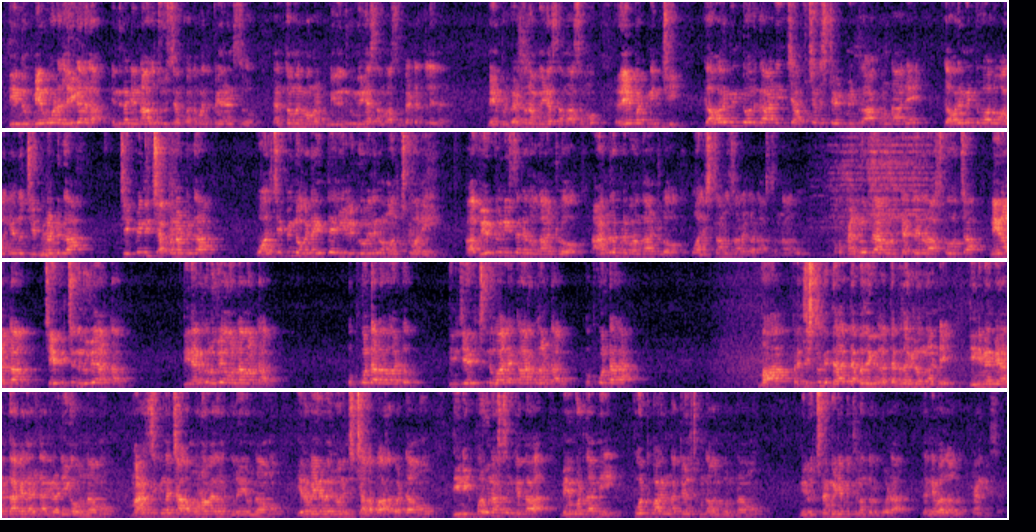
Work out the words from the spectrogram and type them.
దీన్ని మేము కూడా లీగల్గా ఎందుకంటే నిన్నాళ్ళు చూసాం కొంతమంది పేరెంట్స్ ఎంతోమంది మమ్మల్ని మీరు ఎందుకు మీడియా సమావేశం పెట్టట్లేదని? మేము ఇప్పుడు పెడుతున్న మీడియా సమావేశము రేపటి నుంచి గవర్నమెంట్ వాళ్ళు కానించి అఫిషియల్ స్టేట్మెంట్ రాకుండానే గవర్నమెంట్ వాళ్ళు వాళ్ళకేదో చెప్పినట్టుగా చెప్పింది చెప్పనట్టుగా వాళ్ళు చెప్పింది ఒకటైతే వీళ్ళు ఇంకో విధంగా మంచుకొని ఆ వేటు నీస్ అనేది ఒక దాంట్లో ఆంధ్రప్రభ దాంట్లో వాళ్ళ ఇష్టానుసారంగా రాస్తున్నారు. ఒక పెన్ను పేపర్ ఉంటే ఎట్లయినా రాసుకోవచ్చా? నేను అంటాను. చేపించింది నువ్వే అంటాను. దీని వెనక నువ్వే ఉన్నావు అంటాను ఒప్పుకుంటారా వాళ్ళు? దీన్ని చేపించింది వాళ్ళే కారకులు అంటారు. ఒప్పుకుంటారా? మా ప్రతిష్టకి దెబ్బ దగ్గర దెబ్బ తగిలి ఉందండి. దీని మీద మేము అందాక వెళ్ళడానికి రెడీగా ఉన్నాము. మానసికంగా చాలా మనోవేదనకు గురై ఉన్నాము. ఇరవై ఇరవై రోజుల నుంచి చాలా బాధపడ్డాము. దీనికి పరువు నష్టం కింద మేము కూడా దాన్ని కోర్టు పరంగా తేల్చుకుందాం అనుకుంటున్నాము. మీరు వచ్చిన మీడియా మిత్రులందరూ కూడా ధన్యవాదాలు. థ్యాంక్ యూ సార్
